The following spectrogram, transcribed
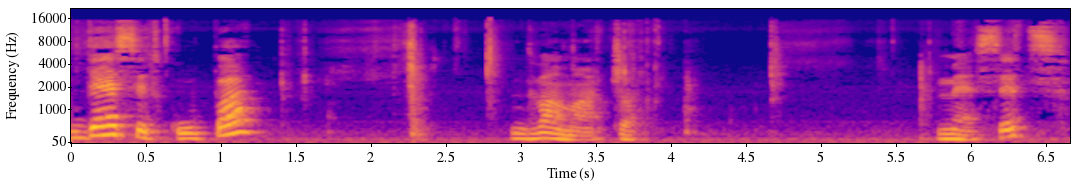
10 kupa, dva mača, mesec,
